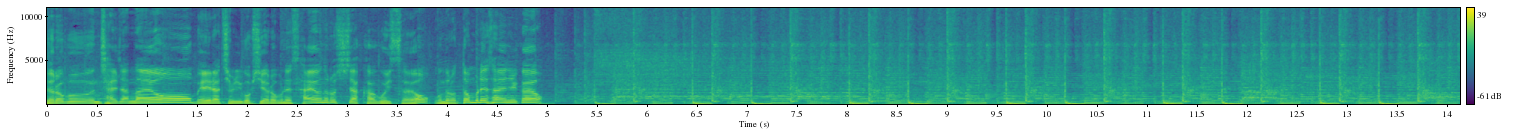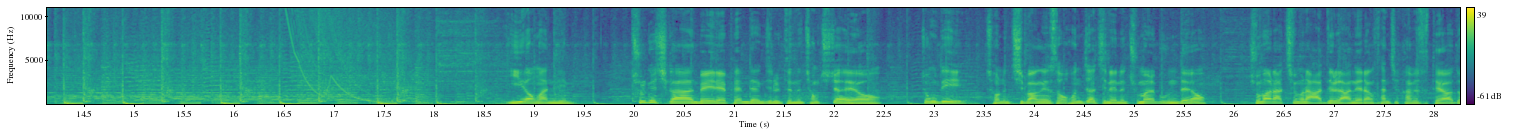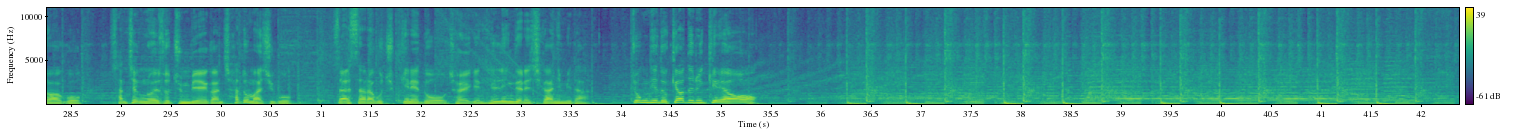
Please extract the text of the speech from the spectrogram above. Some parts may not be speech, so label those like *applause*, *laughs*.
여러분 잘 잤나요? 매일 아침 7시 여러분의 사연으로 시작하고 있어요. 오늘 어떤 분의 사연일까요? 이영환님, 출근 시간 매일 FM 댕진을 듣는 청취자예요. 쫑디, 저는 지방에서 혼자 지내는 주말 부부인데요. 주말 아침은 아들, 아내랑 산책하면서 대화도 하고 산책로에서 준비해간 차도 마시고 쌀쌀하고 춥긴 해도 저에겐 힐링되는 시간입니다. 쫑디도 껴드릴게요.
